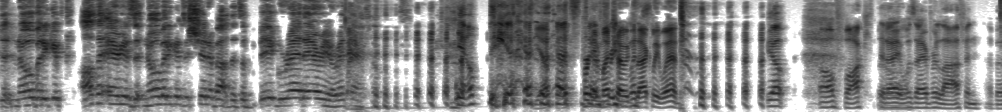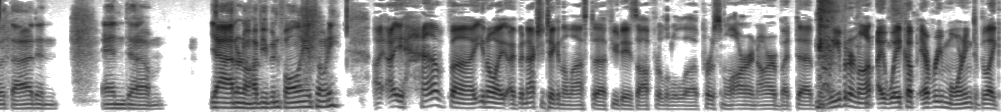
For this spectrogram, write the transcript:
that nobody gives. All the areas that nobody gives a shit about. That's a big red area right there. So, yep. yeah, yeah, that's pretty much how exactly went. Yep. Oh fuck! Did I was I ever laughing about that? And and um, yeah, I don't know. Have you been following it, Tony? I, I have, uh, you know, I, I've been actually taking the last uh, few days off for a little uh, personal R and R. But uh, believe it or not, I wake up every morning to be like,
